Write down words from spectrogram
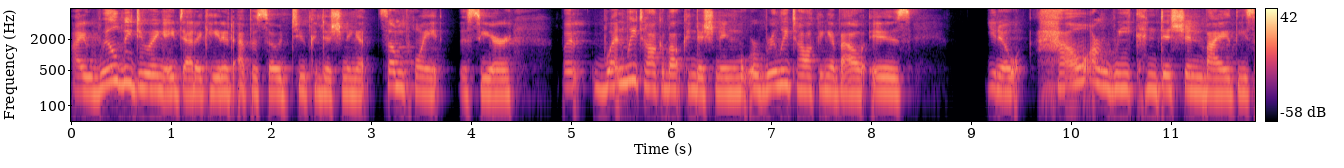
I will be doing a dedicated episode to conditioning at some point this year. But when we talk about conditioning, what we're really talking about is, you know, how are we conditioned by these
